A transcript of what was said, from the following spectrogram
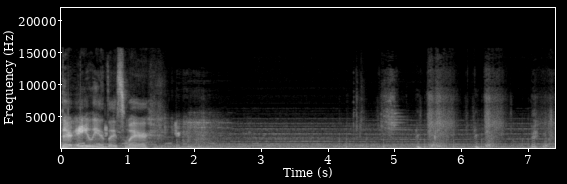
They're aliens, I swear.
